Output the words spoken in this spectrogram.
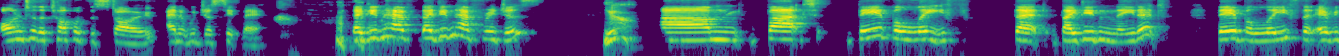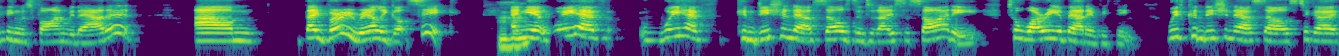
onto the top of the stove, and it would just sit there. they didn't have they didn't have fridges. Yeah. Um, but their belief that they didn't need it, their belief that everything was fine without it, um, they very rarely got sick. Mm-hmm. And yet we have we have conditioned ourselves in today's society to worry about everything. We've conditioned ourselves to go,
